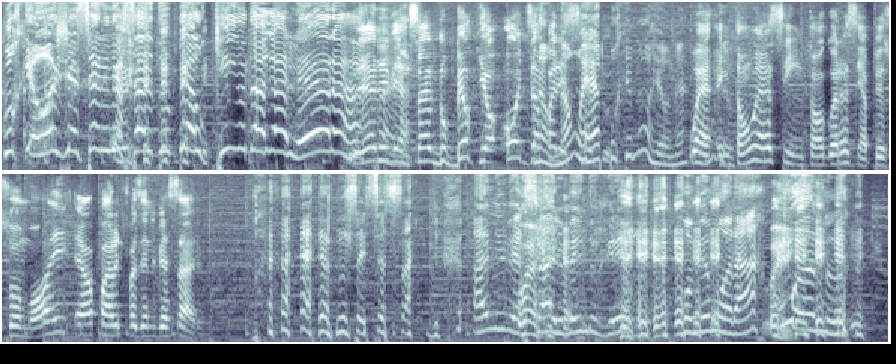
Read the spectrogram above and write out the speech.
Porque hoje é seu aniversário do Belquinho da galera! É rapaz. aniversário do Belchior, o Não, desaparecido. não é porque morreu, né? Ué, Morreu. então é assim. Então agora é assim, a pessoa morre, ela para de fazer aniversário. Eu não sei se você sabe. Aniversário vem do grego comemorar o ano.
